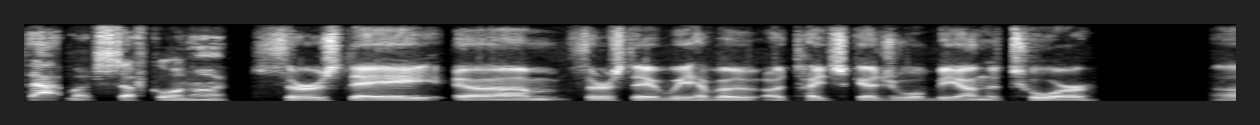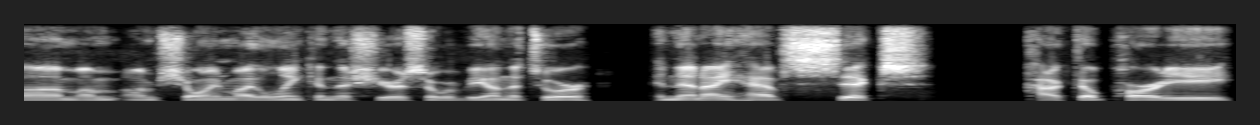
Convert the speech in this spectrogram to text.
that much stuff going on. Thursday, um, Thursday we have a, a tight schedule. Be on the tour. Um, I'm, I'm showing my Lincoln this year, so we'll be on the tour. And then I have six cocktail party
